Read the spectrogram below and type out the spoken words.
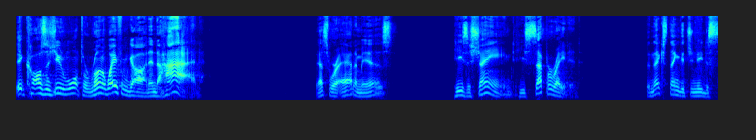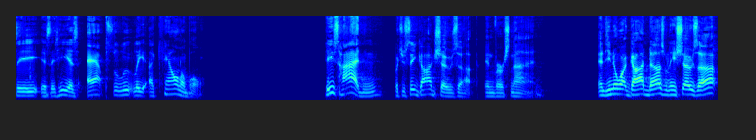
It causes you to want to run away from God and to hide. That's where Adam is. He's ashamed, he's separated. The next thing that you need to see is that he is absolutely accountable. He's hiding, but you see, God shows up in verse 9. And do you know what God does when he shows up?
